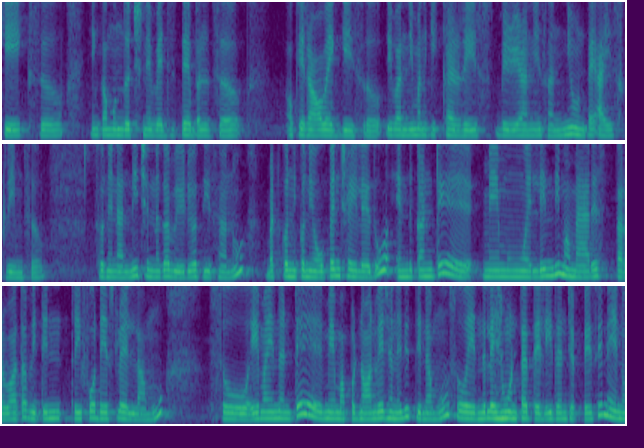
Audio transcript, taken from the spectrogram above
కేక్స్ ఇంకా ముందు వచ్చిన వెజిటేబుల్స్ ఓకే రా ఎగ్గీస్ ఇవన్నీ మనకి కర్రీస్ బిర్యానీస్ అన్నీ ఉంటాయి. ఐస్ క్రీమ్స్ సో నేను అన్నీ చిన్నగా వీడియో తీశాను బట్ కొన్ని కొన్ని ఓపెన్ చేయలేదు. ఎందుకంటే మేము వెళ్ళింది మా మ్యారేజ్ తర్వాత వితిన్ త్రీ ఫోర్ డేస్లో వెళ్ళాము. సో ఏమైందంటే మేము అప్పుడు నాన్ వెజ్ అనేది తినము సో ఎందులో ఏముంటుందో తెలియదు అని చెప్పేసి నేను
